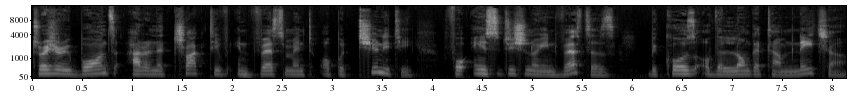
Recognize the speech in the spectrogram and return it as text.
Treasury bonds are an attractive investment opportunity for institutional investors because of the longer term nature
